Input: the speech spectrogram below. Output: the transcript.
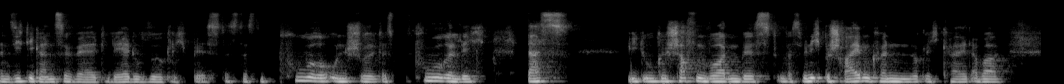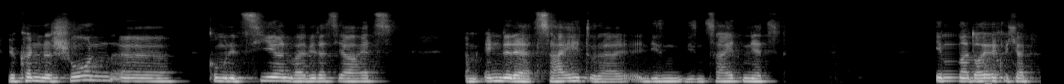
dann sieht die ganze Welt, wer du wirklich bist. Dass das die pure Unschuld, das pure Licht, das, wie du geschaffen worden bist und was wir nicht beschreiben können in Wirklichkeit. Aber wir können das schon äh, kommunizieren, weil wir das ja jetzt am Ende der Zeit oder in diesen, diesen Zeiten jetzt immer deutlicher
